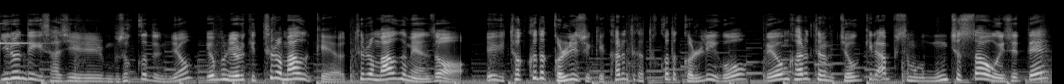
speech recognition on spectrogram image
이런 deck이 사실 무섭거든요. 여러분 이렇게 틀어 막을게요. 틀어 막으면서 여기 턱턱 걸릴 수 있게 카르트가 턱턱 걸리고 레온 카르트랑 저끼리 앞에서 막 뭉쳐 싸우고 있을 때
